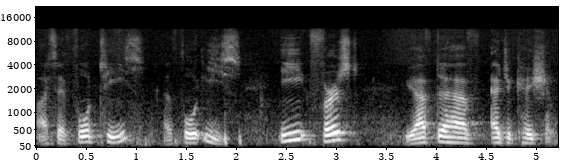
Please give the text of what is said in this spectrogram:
I say four T's and four E's. E first You have to have education.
